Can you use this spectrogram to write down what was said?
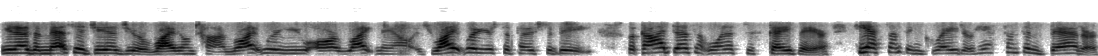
You know, the message is you're right on time. Right where you are right now is right where you're supposed to be. But God doesn't want us to stay there. He has something greater. He has something better.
